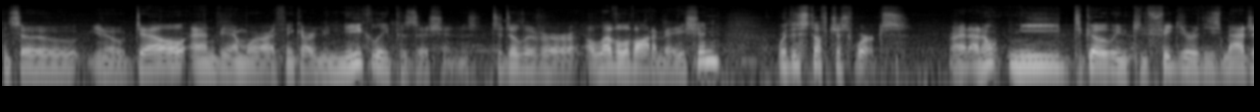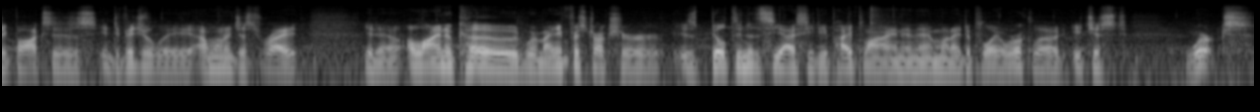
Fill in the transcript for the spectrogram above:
And so you know Dell and VMware I think are uniquely positioned to deliver a level of automation where this stuff just works. Right? I don't need to go and configure these magic boxes individually. I want to just write you know, a line of code where my infrastructure is built into the CI/CD pipeline, and then when I deploy a workload, it just works.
